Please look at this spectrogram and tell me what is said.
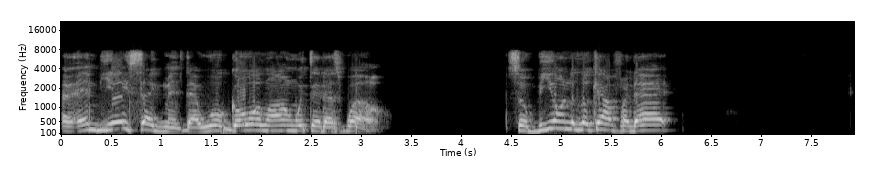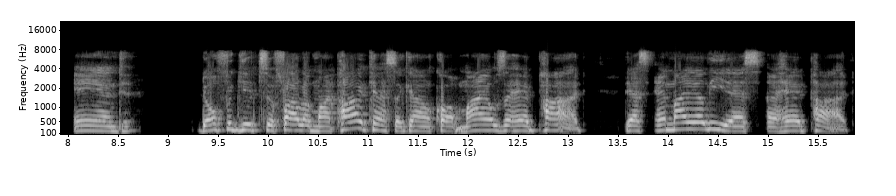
an NBA segment that will go along with it as well. So be on the lookout for that. And don't forget to follow my podcast account called Miles Ahead Pod. That's M I L E S Ahead Pod.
